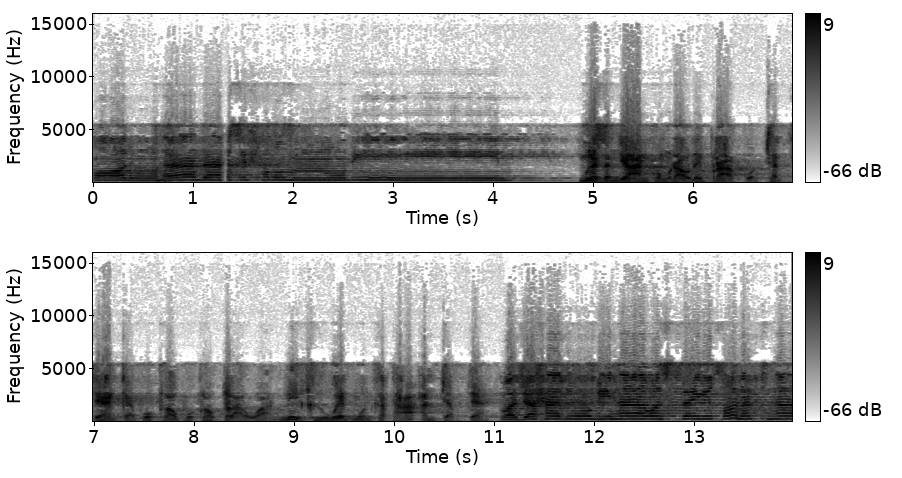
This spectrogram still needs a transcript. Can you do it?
قالوا هذا سحر مبين เมื่อสัญญาณของเราได้ปรากฏชัดแจ้งแก่พวกเขา พวกเขากล่าวว่า นี่คือเวทมนต์คาถาอันแจ่มแจ้ง وجحدوا بها واستيقنتها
